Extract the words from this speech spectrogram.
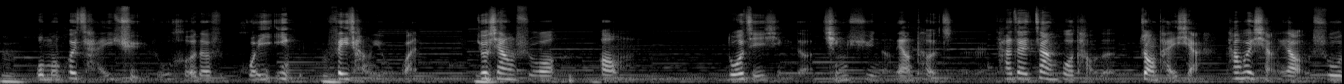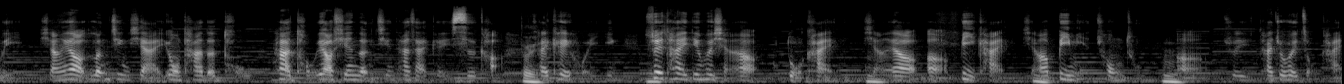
嗯，我们会采取如何的回应非常有关。就像说，嗯，逻辑型的情绪能量特质的人，他在战或逃的状态下。他会想要梳理，想要冷静下来，用他的头，他的头要先冷静，他才可以思考，对才可以回应。所以他一定会想要躲开，嗯、想要呃避开，想要避免冲突啊、所以他就会走开。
